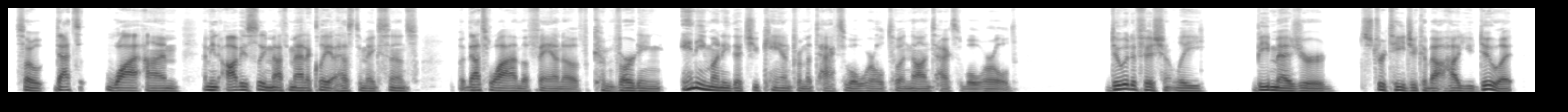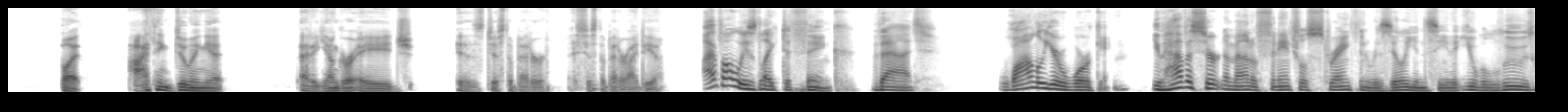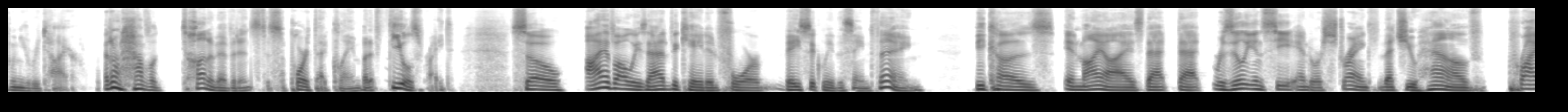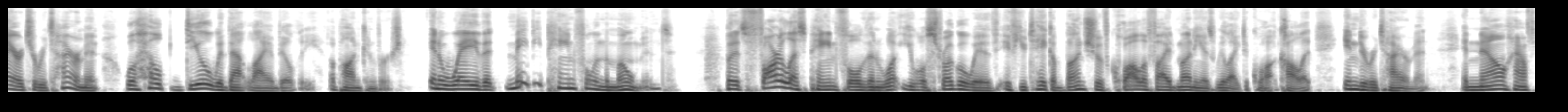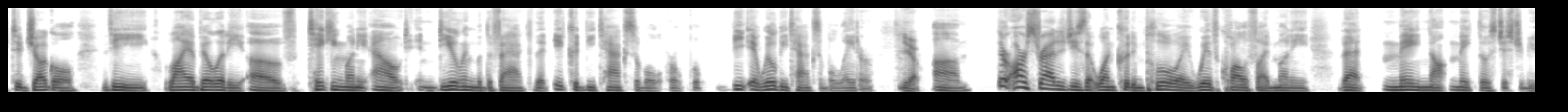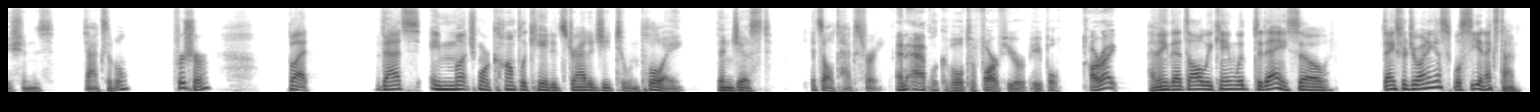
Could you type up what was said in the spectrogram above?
So that's why I'm I mean obviously mathematically it has to make sense, but that's why I'm a fan of converting any money that you can from a taxable world to a non-taxable world. Do it efficiently, be measured, strategic about how you do it, but I think doing it at a younger age is just a better it's just a better idea. I've always liked to think that while you're working, you have a certain amount of financial strength and resiliency that you will lose when you retire. I don't have a ton of evidence to support that claim, but it feels right. So I've always advocated for basically the same thing because in my eyes that that resiliency and or strength that you have prior to retirement will help deal with that liability upon conversion in a way that may be painful in the moment but it's far less painful than what you will struggle with if you take a bunch of qualified money as we like to call it into retirement and now have to juggle the liability of taking money out and dealing with the fact that it could be taxable or will be it will be taxable later. Yeah. Um, there are strategies that one could employ with qualified money that may not make those distributions taxable, for sure. But that's a much more complicated strategy to employ than just it's all tax free and applicable to far fewer people. All right. I think that's all we came with today. So thanks for joining us. We'll see you next time.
